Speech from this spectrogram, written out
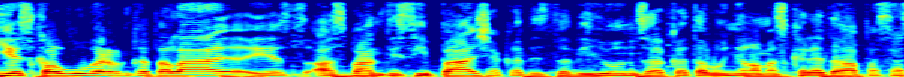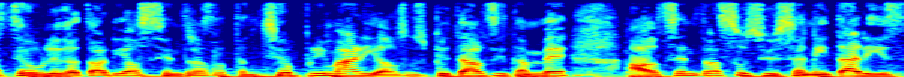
I és que el govern català es, es va anticipar, ja que des de dilluns a Catalunya la mascareta va passar a ser obligatòria als centres d'atenció primària, als hospitals i també als centres sociosanitaris.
